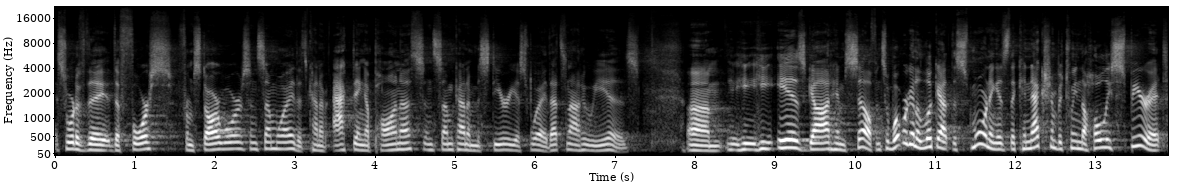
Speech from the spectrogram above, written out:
sort of the, the force from Star Wars in some way that's kind of acting upon us in some kind of mysterious way. That's not who He is. Um, he, he is God Himself. And so, what we're going to look at this morning is the connection between the Holy Spirit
